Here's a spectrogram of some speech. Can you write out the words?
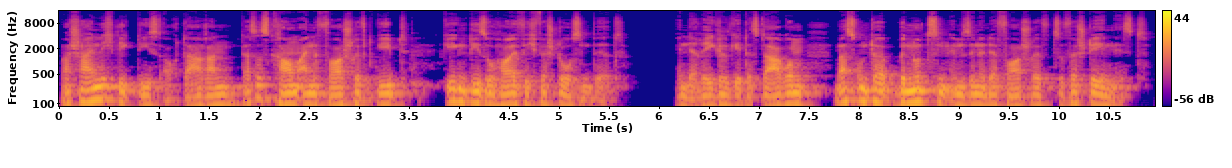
Wahrscheinlich liegt dies auch daran, dass es kaum eine Vorschrift gibt, gegen die so häufig verstoßen wird. In der Regel geht es darum, was unter Benutzen im Sinne der Vorschrift zu verstehen ist.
